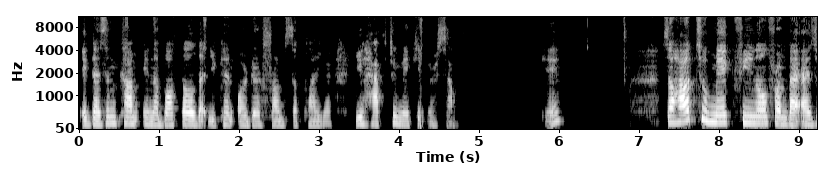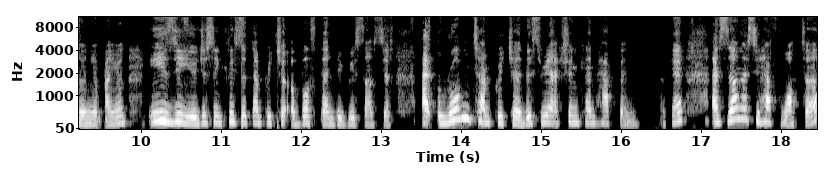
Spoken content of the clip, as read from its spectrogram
It doesn't come in a bottle that you can order from supplier. You have to make it yourself. Okay. So how to make phenol from diazonium ion? Easy, you just increase the temperature above 10 degrees Celsius. At room temperature, this reaction can happen, okay? As long as you have water,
